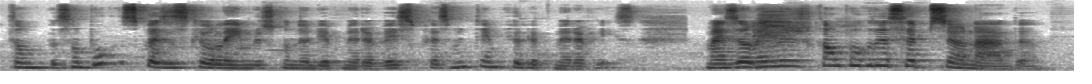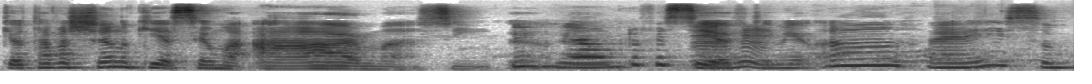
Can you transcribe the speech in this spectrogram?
então, são poucas coisas que eu lembro de quando eu li a primeira vez, porque faz muito tempo que eu li a primeira vez. Mas eu lembro de ficar um pouco decepcionada. Que eu tava achando que ia ser uma arma, assim. Uhum. É uma profecia. Uhum. Fiquei meio, ah, é isso,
